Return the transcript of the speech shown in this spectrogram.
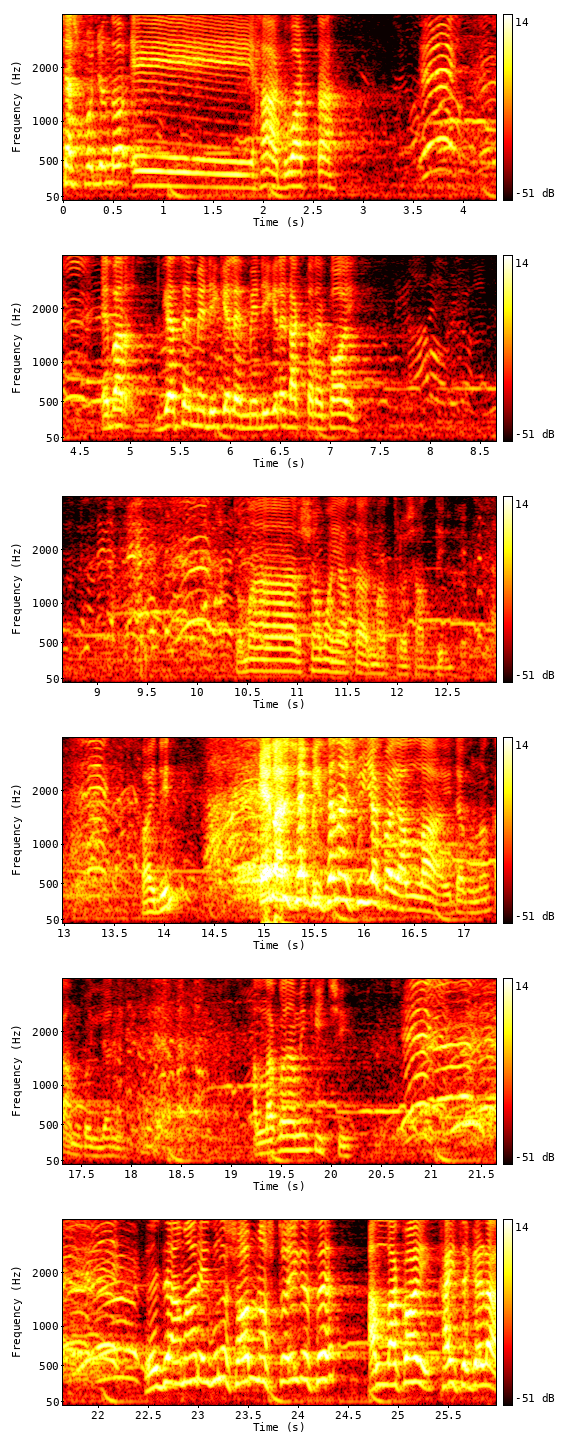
শেষ পর্যন্ত এই হার্ডওয়ারটা এবার গেছে মেডিকেলে মেডিকেলে ডাক্তারে কয়, তোমার সময় আছে আর মাত্র সাত দিন। কয় দিন? এবার সে বিছানায় শুইয়া কয়, আল্লাহ, এটা কোনো কাম করলেনি আল্লাহ কয়, আমি কিচ্ছি এই যে আমার এগুলো সব নষ্ট হয়ে গেছে। আল্লাহ কয়, খাইছে গেডা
